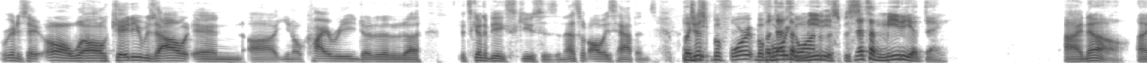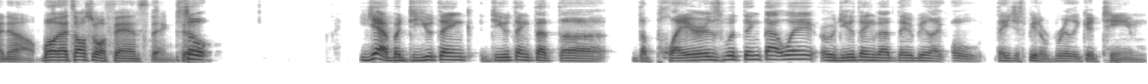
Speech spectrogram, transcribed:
We're gonna say, oh well, KD was out and uh, you know Kyrie. Da, da, da, da. It's gonna be excuses, and that's what always happens. But just d- before before we that's go a on to media the specific, that's a media thing. I know, I know. Well, that's also a fans thing. Too. So yeah, but do you think do you think that the the players would think that way, or do you think that they'd be like, "Oh, they just beat a really good team.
